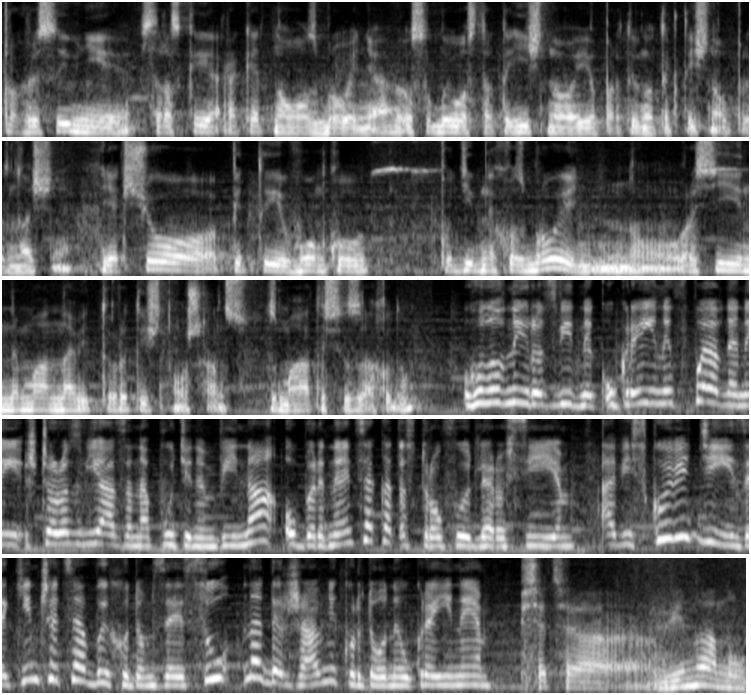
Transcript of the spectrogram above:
прогресивні зразки ракетного озброєння, особливо стратегічного і оперативно-тактичного призначення. Якщо піти в гонку подібних озброєнь, ну Росії нема навіть теоретичного шансу змагатися з Заходом. Головний розвідник України впевнений, що розв'язана Путіним війна обернеться катастрофою для Росії. А військові дії закінчаться виходом ЗСУ на державні кордони України. Вся ця війна ну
